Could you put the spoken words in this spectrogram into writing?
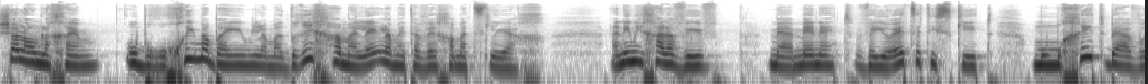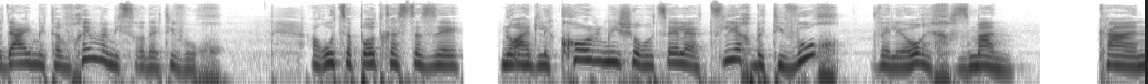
שלום לכם, וברוכים הבאים למדריך המלא למתווך המצליח. אני מיכל אביב, מאמנת ויועצת עסקית, מומחית בעבודה עם מתווכים ומשרדי תיווך. ערוץ הפודקאסט הזה נועד לכל מי שרוצה להצליח בתיווך ולאורך זמן. כאן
